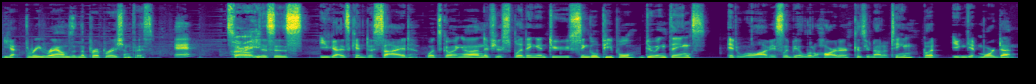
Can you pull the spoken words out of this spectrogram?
You got three rounds in the preparation phase. Okay. So All right. this is, you guys can decide what's going on. If you're splitting into single people doing things, it will obviously be a little harder because you're not a team, but you can get more done.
